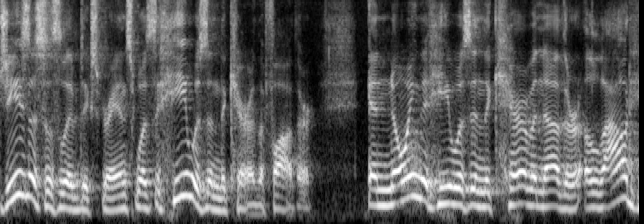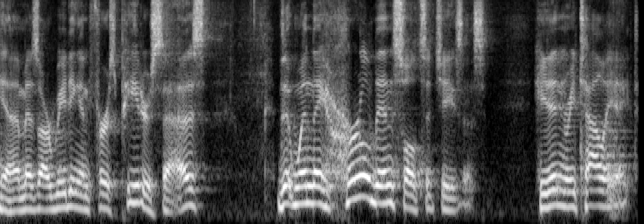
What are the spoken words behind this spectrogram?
Jesus' lived experience was that he was in the care of the Father. And knowing that he was in the care of another allowed him, as our reading in 1 Peter says, that when they hurled insults at Jesus, he didn't retaliate.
